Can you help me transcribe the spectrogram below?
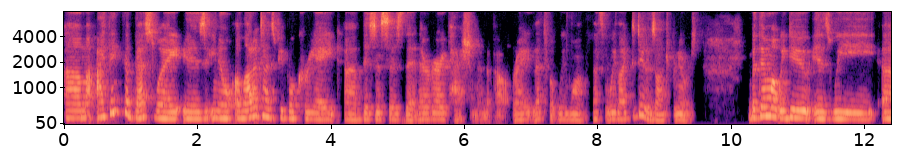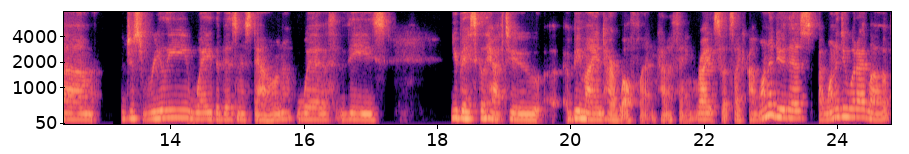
um, I think the best way is, you know, a lot of times people create uh, businesses that they're very passionate about, right? That's what we want. That's what we like to do as entrepreneurs. But then what we do is we um, just really weigh the business down with these. You basically have to uh, be my entire wealth plan kind of thing, right? So it's like, I want to do this, I want to do what I love.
